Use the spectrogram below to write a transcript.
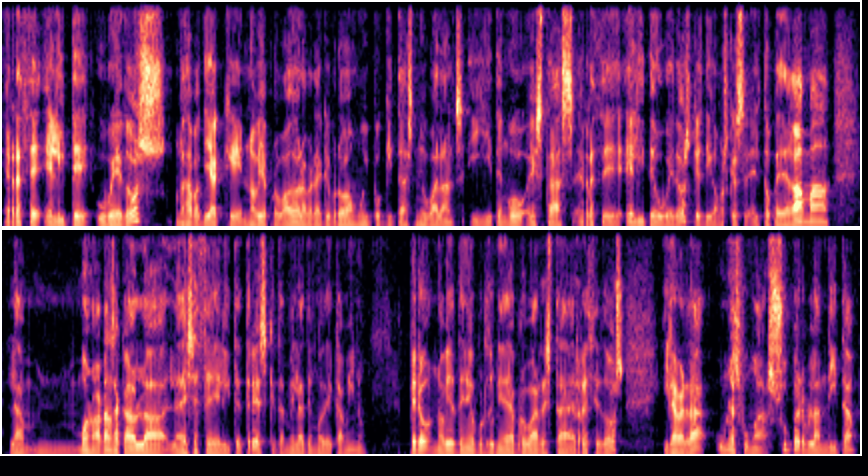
RC Elite V2, una zapatilla que no había probado, la verdad que he probado muy poquitas New Balance y tengo estas RC Elite V2, que digamos que es el tope de gama, la, mm, bueno, ahora han sacado la, la SC Elite 3, que también la tengo de camino pero no había tenido oportunidad de probar esta RC2 y la verdad una espuma súper blandita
